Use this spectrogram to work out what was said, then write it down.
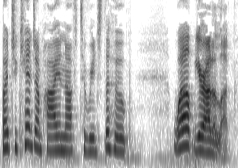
but you can't jump high enough to reach the hoop. Well, you're out of luck.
